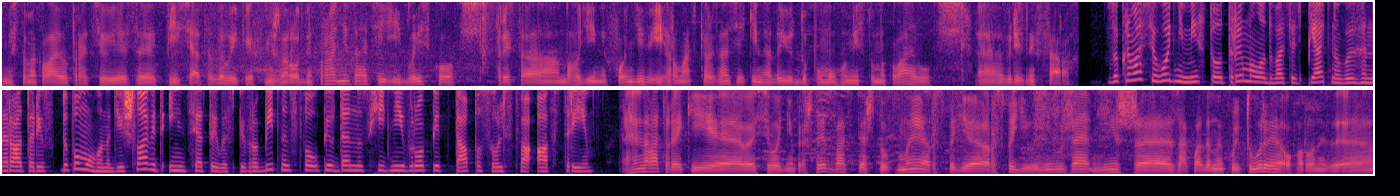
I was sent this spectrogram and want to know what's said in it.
Місто Миколаїв працює з 50 великих міжнародних організацій і близько 300 благодійних фондів і громадських організацій, які надають допомогу місту Миколаєву е, в різних сферах. Зокрема, сьогодні місто отримало 25 нових генераторів. Допомога надійшла від ініціативи співробітництва у південно-східній Європі та посольства Австрії. Генератори, які е, сьогодні прийшли, 25 штук, ми розподі- розподілені вже між е, закладами культури, охорони е,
